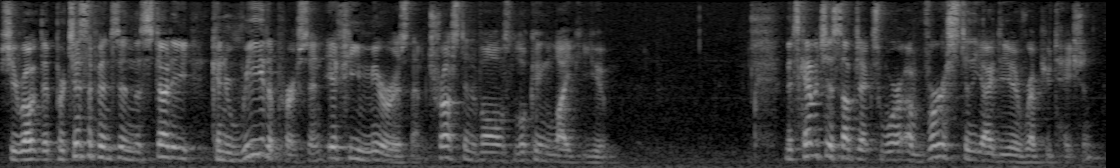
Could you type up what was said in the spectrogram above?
She wrote that participants in the study can read a person if he mirrors them. Trust involves looking like you. Mickiewicz's subjects were averse to the idea of reputation.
